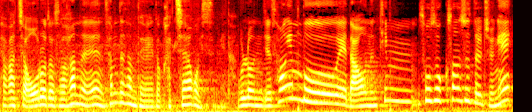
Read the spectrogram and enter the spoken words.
다 같이 어우러져서 하는 3대3 대회도 같이 하고 있습니다. 물론 이제 성인부에 나오는 팀 소속 선수들 중에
